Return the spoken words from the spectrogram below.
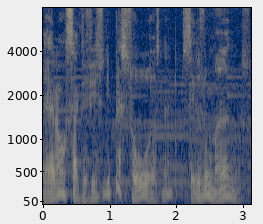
era um sacrifício de pessoas, né? seres humanos.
